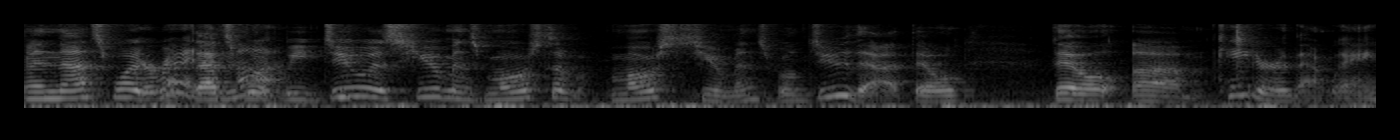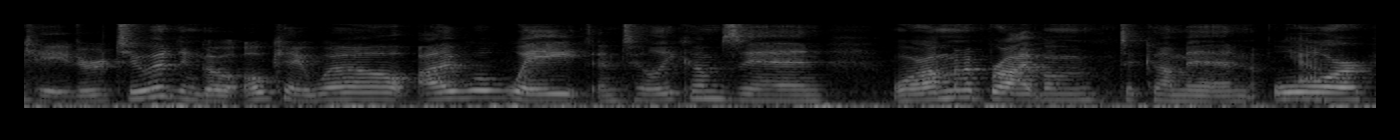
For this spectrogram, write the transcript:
And that's what You're right, that's what we do as humans. Most of most humans will do that. They'll they'll um, cater that way. cater to it and go, okay, well, I will wait until he comes in, or I'm going to bribe him to come in, or,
